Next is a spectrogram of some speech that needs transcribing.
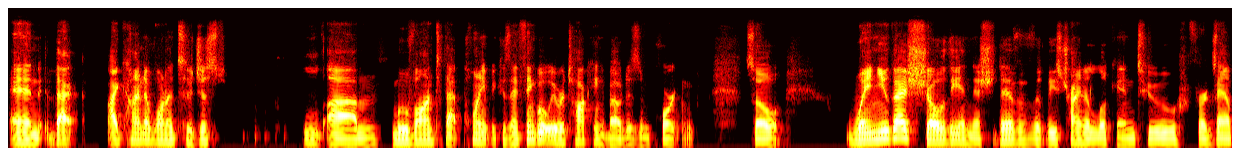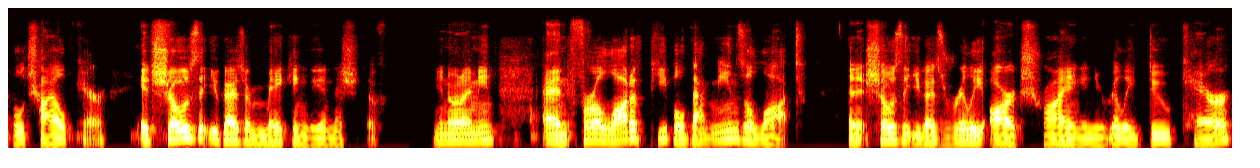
And that I kind of wanted to just um, move on to that point because I think what we were talking about is important. So when you guys show the initiative of at least trying to look into, for example, childcare, it shows that you guys are making the initiative. You know what I mean? And for a lot of people, that means a lot. And it shows that you guys really are trying and you really do care.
